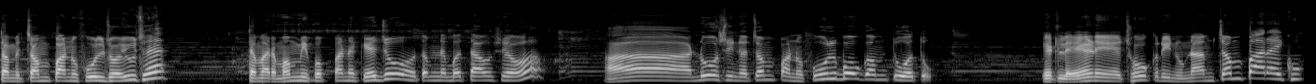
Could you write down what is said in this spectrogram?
તમે ચંપાનું ફૂલ જોયું છે? તમારા મમ્મી પપ્પાને કહેજો, તમને બતાવશે હો. હા ડોસીને ચંપાનું ફૂલ બહુ ગમતું હતું. એટલે એણે છોકરીનું નામ ચંપા રાખ્યું.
